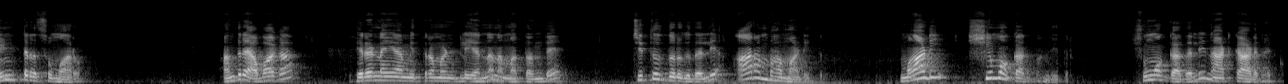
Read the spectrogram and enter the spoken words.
ಎಂಟರ ಸುಮಾರು. ಅಂದರೆ ಅವಾಗ ಹಿರಣ್ಣಯ್ಯ ಮಿತ್ರಮಂಡಳಿಯನ್ನು ನಮ್ಮ ತಂದೆ ಚಿತ್ರದುರ್ಗದಲ್ಲಿ ಆರಂಭ ಮಾಡಿದ್ರು ಮಾಡಿ ಶಿವಮೊಗ್ಗಕ್ಕೆ ಬಂದಿದ್ದರು ಶಿವಮೊಗ್ಗದಲ್ಲಿ ನಾಟಕ ಆಡಬೇಕು.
